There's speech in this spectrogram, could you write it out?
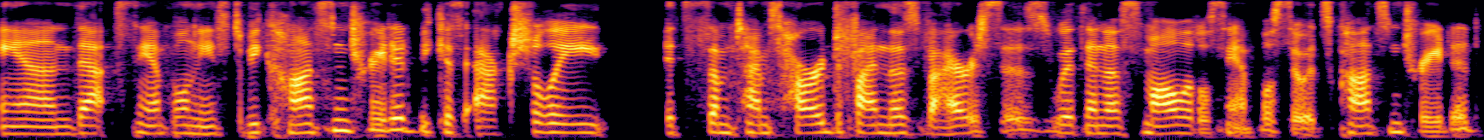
and that sample needs to be concentrated because actually it's sometimes hard to find those viruses within a small little sample, so it's concentrated.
